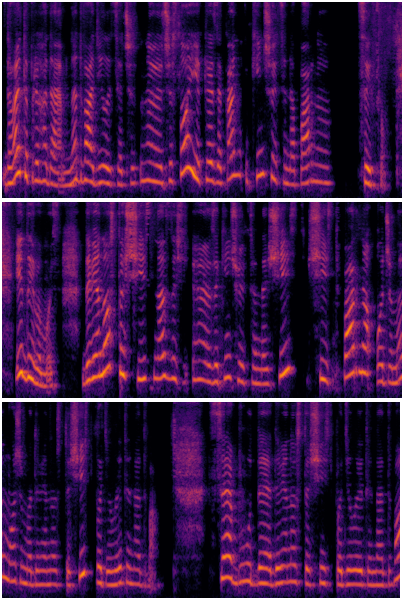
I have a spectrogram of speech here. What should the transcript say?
давайте пригадаємо, на 2 ділиться ну, число, яке закінчується на парною цифру. І дивимось, 96 у нас е, закінчується на 6, 6 парна, отже, ми можемо 96 поділити на 2. Це буде 96 поділити на 2,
